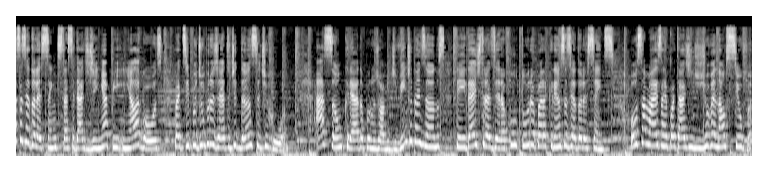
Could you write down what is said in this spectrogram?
Crianças e adolescentes da cidade de Inhapi, em Alagoas, participam de um projeto de dança de rua. A ação, criada por um jovem de 22 anos, tem a ideia de trazer a cultura para crianças e adolescentes. Ouça mais na reportagem de Juvenal Silva.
